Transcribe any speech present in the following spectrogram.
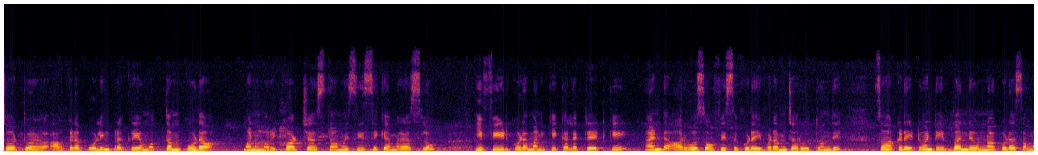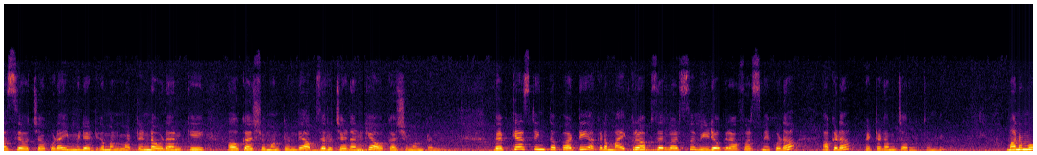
సో అక్కడ పోలింగ్ ప్రక్రియ మొత్తం కూడా మనము రికార్డ్ చేస్తాము సీసీ కెమెరాస్లో ఈ ఫీడ్ కూడా మనకి కలెక్టరేట్కి అండ్ ఆర్ఓస్ ఆఫీస్కి కూడా ఇవ్వడం జరుగుతుంది. సో అక్కడ ఎటువంటి ఇబ్బంది ఉన్నా కూడా సమస్య వచ్చా కూడా ఇమ్మీడియట్గా మనం అటెండ్ అవ్వడానికి అవకాశం ఉంటుంది. అబ్జర్వ్ చేయడానికి అవకాశం ఉంటుంది. వెబ్కాస్టింగ్తో పాటు అక్కడ మైక్రో అబ్జర్వర్స్ వీడియోగ్రాఫర్స్ని కూడా అక్కడ పెట్టడం జరుగుతుంది. మనము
